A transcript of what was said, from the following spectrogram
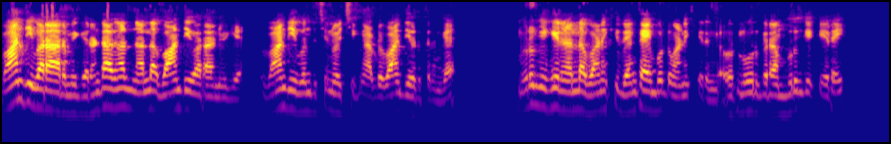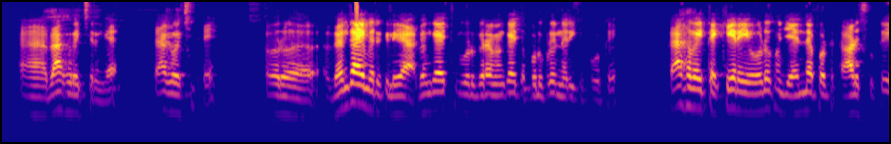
வாந்தி வர ஆரம்பிக்கும். ரெண்டாவது நாள் நல்லா வாந்தி வர ஆரம்பிக்கும். வாந்தி வந்துச்சுன்னு வச்சுக்கோங்க. அப்படி வாந்தி எடுத்துருங்க. முருங்கைக்கீரை நல்லா வணக்கி வெங்காயம் போட்டு வணக்கிடுங்க ஒரு நூறு கிராம் முருங்கைக்கீரை வேக வச்சிருங்க. வேக வச்சுட்டு ஒரு வெங்காயம் இருக்கு இல்லையா? வெங்காயத்தை நூறு கிராம் வெங்காயத்தை பொடி பொடி நறுக்கி போட்டு வேக வைத்த கீரையோடு கொஞ்சம் எண்ணெய் போட்டு தாளிச்சு விட்டு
